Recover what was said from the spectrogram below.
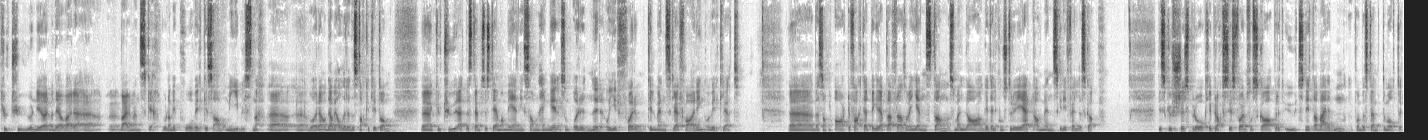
kulturen gjør med det å være, eh, være menneske. Hvordan vi påvirkes av omgivelsene eh, våre. og Det har vi allerede snakket litt om. Kultur er et bestemt system av meningssammenhenger som ordner og gir form til menneskelig erfaring og virkelighet. Det er snakk om artefakt, det er et begrep derfra, som er gjenstand som er laget eller konstruert av mennesker i fellesskap. Diskurser, språklig praksisform som skaper et utsnitt av verden på en bestemte måter.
